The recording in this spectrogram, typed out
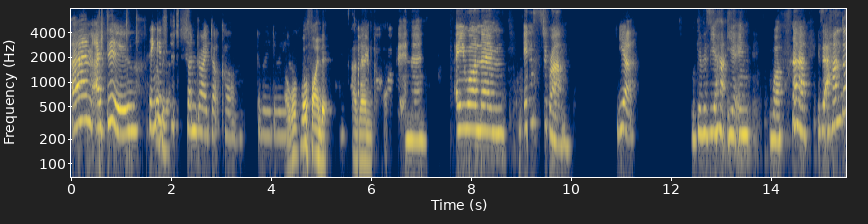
Um, I do. I think That'll it's be just sundried.com. www. Oh, we'll, we'll find it. And then We'll put it in there. Are you on um, Instagram? Yeah, Well, give us your ha- your in. Well, is it a handle?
